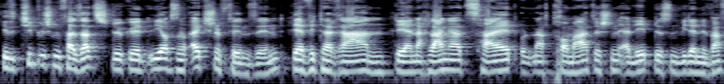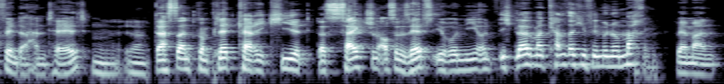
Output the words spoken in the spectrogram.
diese typischen Versatzstücke, die auch so ein Actionfilm sind. Der Veteran, der nach langer Zeit und nach traumatischen Erlebnissen wieder eine Waffe in der Hand hält. Hm, Ja. Das dann komplett karikiert. Das zeigt schon auch so eine Selbstironie. Und ich glaube, man kann solche Filme nur machen, wenn man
